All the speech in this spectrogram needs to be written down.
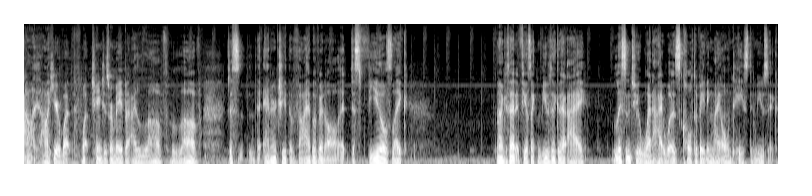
I'll, I'll hear what what changes were made but i love love just the energy the vibe of it all. It just feels like like i said it feels like music that i listened to when I was cultivating my own taste in music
